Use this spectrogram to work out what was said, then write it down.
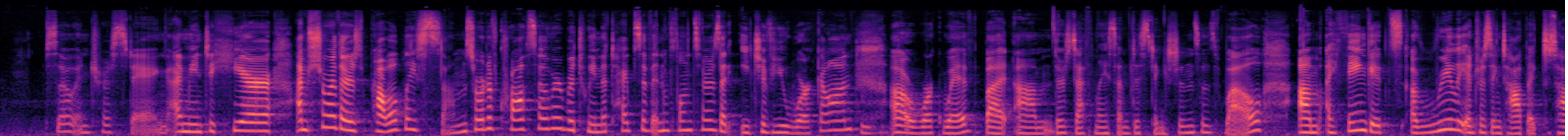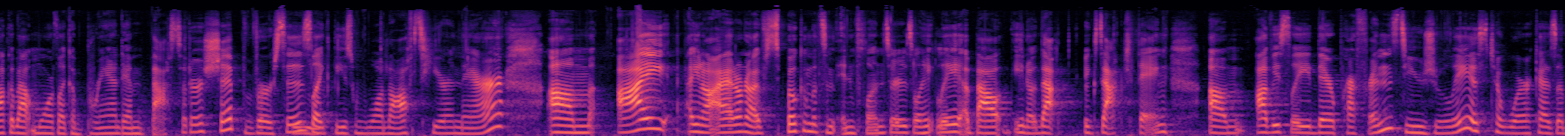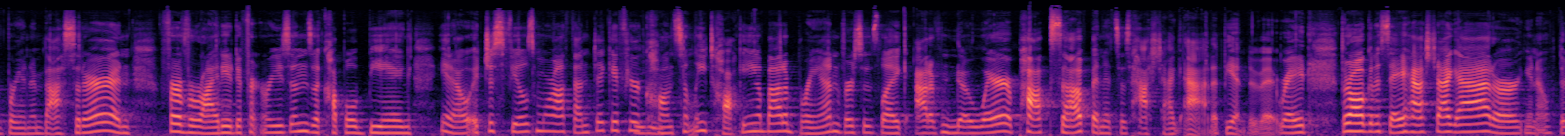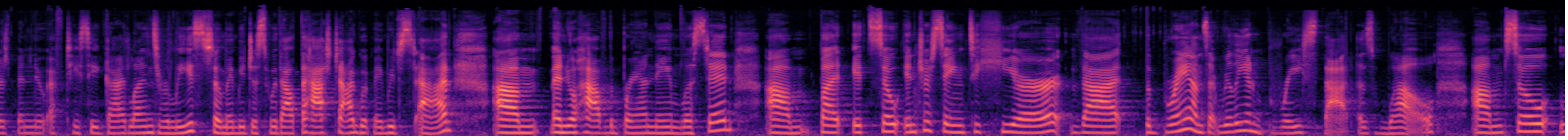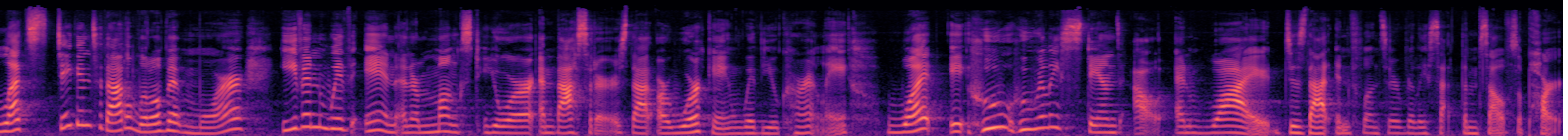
So interesting. I mean, to hear, I'm sure there's probably some sort of crossover between the types of influencers that each of you work on mm-hmm. uh, or work with, but um, there's definitely some distinctions as well. Um, I think it's a really interesting topic to talk about more of like a brand ambassadorship versus mm-hmm. like these one offs here and there. Um, I, you know, I don't know. I've spoken with some influencers lately about, you know, that exact thing. Um, obviously, their preference usually is to work as a brand ambassador, and for a variety of different reasons. A couple being, you know, it just feels more authentic if you're mm-hmm. constantly talking about a brand versus like out of nowhere it pops up and it says hashtag ad at the end of it, right? They're all going to say hashtag ad, or, you know, there's been new FTC guidelines released, so maybe just without the hashtag, but maybe just ad. Um, and you'll have the brand name listed. Um, but it's so interesting to hear that the brands that really embrace that as well. Um, so let's dig into that a little bit more. Even within and amongst your ambassadors that are working with you currently, what it, who who really stands out and why does that influencer really set themselves apart?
